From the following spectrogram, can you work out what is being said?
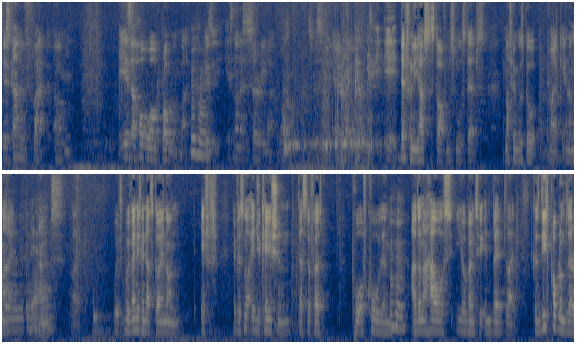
this kind of like um, it is a whole world problem, like because it's not necessarily like one specific area. It, it definitely has to start from small steps. Nothing was built like in a night Yeah, in. Yeah. and like with with anything that's going on, if if it's not education, that's the first port of call. Then Mm-hmm. I don't know how else you're going to embed like because these problems are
